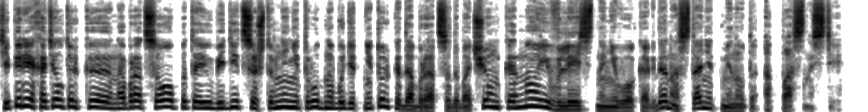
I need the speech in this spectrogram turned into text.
Теперь я хотел только набраться опыта и убедиться, что мне нетрудно будет не только добраться до бочонка, но и влезть на него, когда настанет минута опасности.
